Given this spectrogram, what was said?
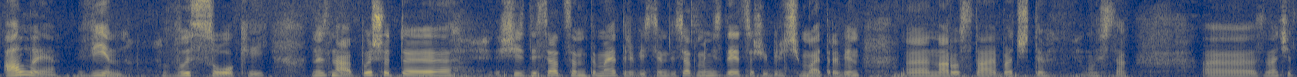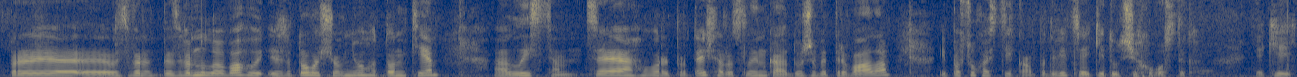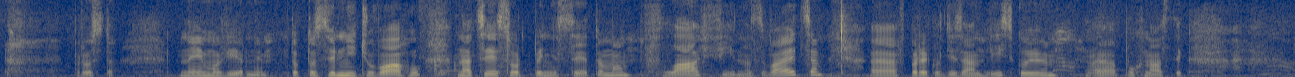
але він високий. Не знаю, пишуть е, 60 см, 80 мені здається, що більше метра. Він е, наростає, бачите, ось так. Е, Значить, е, звернула увагу із-за того, що в нього тонке е, листя. Це говорить про те, що рослинка дуже витривала і посухостійка. Подивіться, який тут ще хвостик, який просто неймовірний. Тобто зверніть увагу на цей сорт пенісетома. Флафі називається в перекладі з англійської е, пухнастик.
